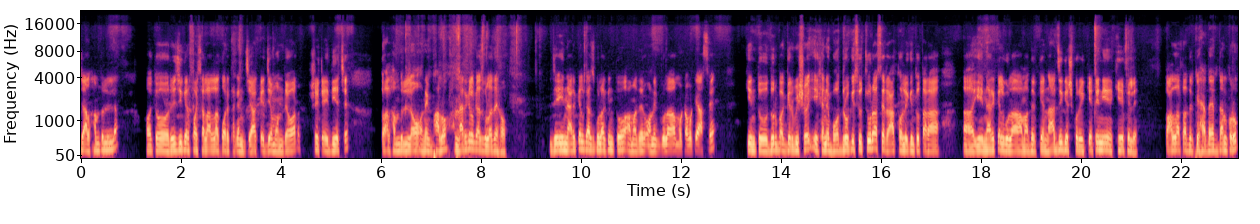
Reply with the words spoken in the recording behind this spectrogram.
যে আলহামদুলিল্লাহ হয়তো রিজিকের ফয়সালা আল্লাহ করে থাকেন, যাকে যেমন দেওয়ার সেটাই দিয়েছে। তো আলহামদুলিল্লাহ অনেক ভালো। নারকেল গাছগুলা দেখো, যে এই নারকেল গাছগুলা কিন্তু আমাদের অনেকগুলা মোটামুটি আছে। কিন্তু দুর্ভাগ্যের বিষয়, এখানে ভদ্র কিছু চোর আছে, রাত হলে কিন্তু তারা এই নারকেলগুলা আমাদেরকে না জিজ্ঞেস করে কেটে নিয়ে খেয়ে ফেলে। তো আল্লাহ তাদেরকে হেদায়ত দান করুক।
